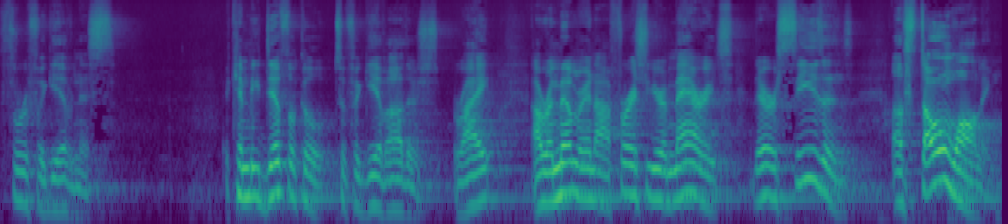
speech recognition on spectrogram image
through forgiveness. It can be difficult to forgive others, right? I remember in our first year of marriage, there are seasons of stonewalling.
